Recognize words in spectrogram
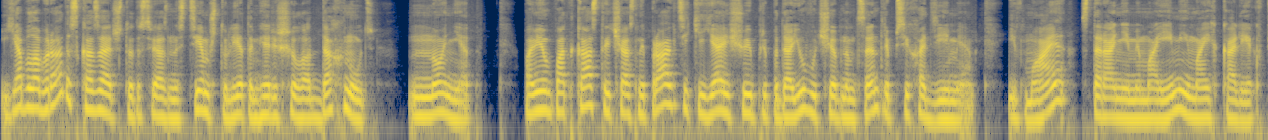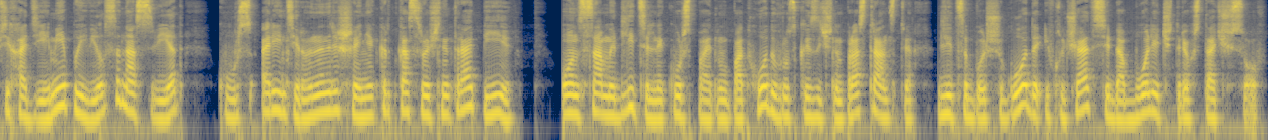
И я была бы рада сказать, что это связано с тем, что летом я решила отдохнуть, но нет. Помимо подкаста и частной практики, я еще и преподаю в учебном центре «Психодемия». И в мае стараниями моими и моих коллег в «Психодемии» появился на свет курс, ориентированный на решение краткосрочной терапии. Он самый длительный курс по этому подходу в русскоязычном пространстве, длится больше года и включает в себя более 400 часов.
